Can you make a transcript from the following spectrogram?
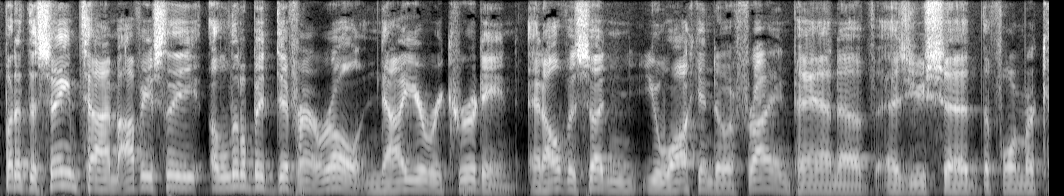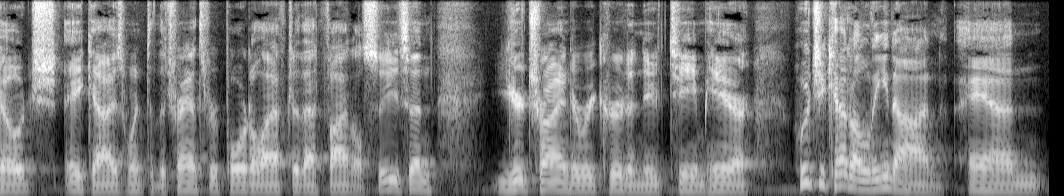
But at the same time, obviously, a little bit different role. Now you're recruiting, and all of a sudden you walk into a frying pan of, as you said, the former coach, eight guys went to the transfer portal after that final season. You're trying to recruit a new team here. Who'd you kind of lean on and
